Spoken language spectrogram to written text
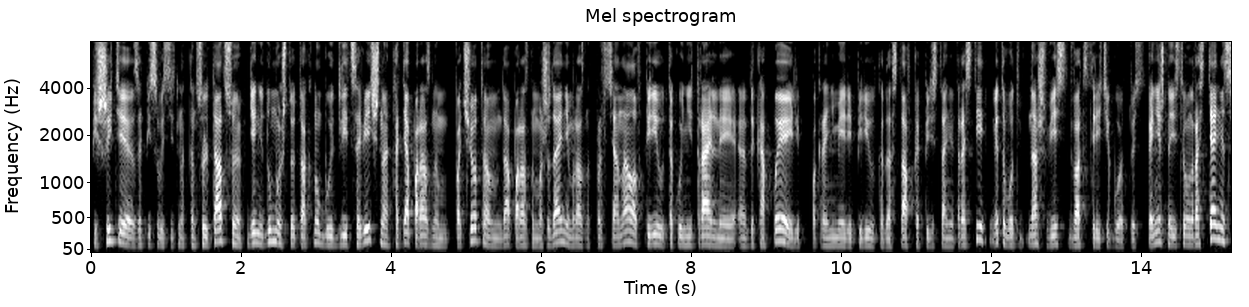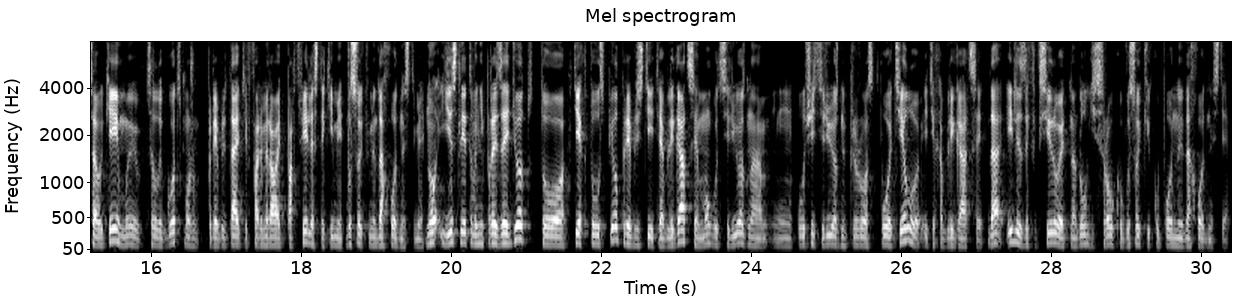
Пишите, записывайтесь на консультацию. Я не думаю, что это окно будет длиться вечно, хотя по разным подсчетам, да, по разным ожиданиям разных профессионалов, период такой нейтральный э, ДКП или, по крайней мере, период, когда ставка перестанет расти, это вот наш весь 23 год. То есть, конечно, если он растянется, окей, мы целый год сможем приобретать и формировать портфели с такими высокими доходностями. Но если этого не произойдет, то те, кто успел приобрести эти облигации, могут серьезно получить серьезный прирост по телу этих облигаций, да, или зафиксировать на долгий срок высокие купонные доходности.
